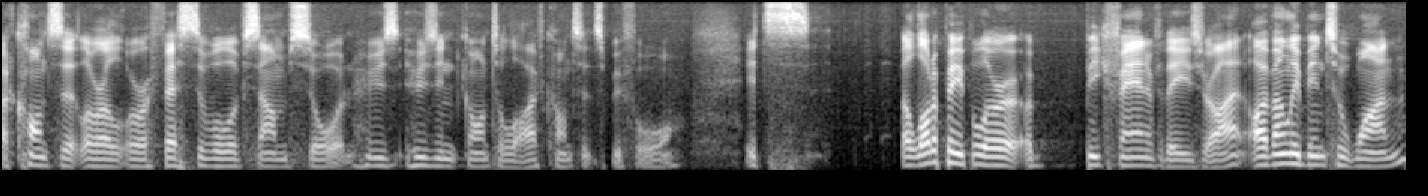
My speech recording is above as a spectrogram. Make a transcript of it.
a concert or a, or a festival of some sort? Who's who's in, gone to live concerts before? It's a lot of people are a big fan of these, right? I've only been to one.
